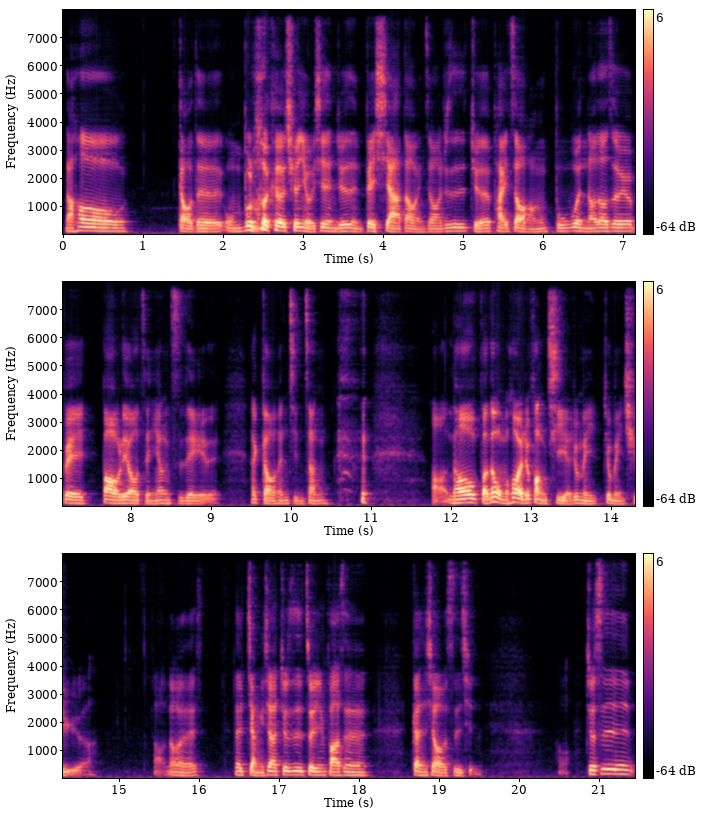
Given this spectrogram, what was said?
然后搞得我们布洛克圈有些人有点被吓到，你知道吗？就是觉得拍照好像不问，然后到最后又被爆料怎样之类的，他搞很紧张。好，然后反正我们后来就放弃了，就没就没去了。好，那我来来讲一下，就是最近发生的干笑的事情。好，就是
